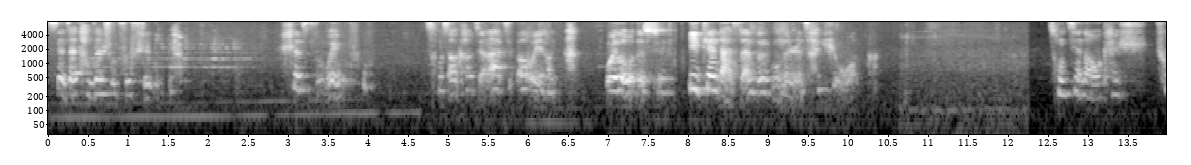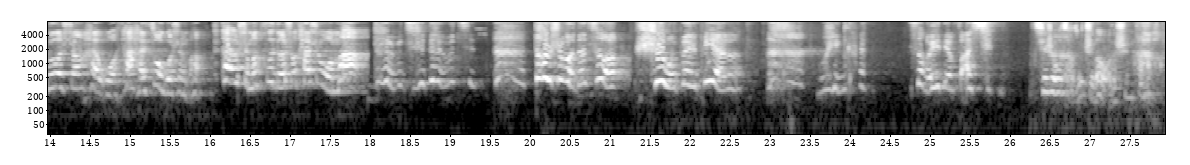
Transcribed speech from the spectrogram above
现在躺在手术室里边，生死未卜。从小靠捡垃圾把我养大，为了我的学费，一天打三份工的人才是我妈。从见到我开始，除了伤害我，他还做过什么？他有什么资格说他是我妈？对不起，对不起，都是我的错，是我被骗了，我应该早一点发现。其实我早就知道我的身份了，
